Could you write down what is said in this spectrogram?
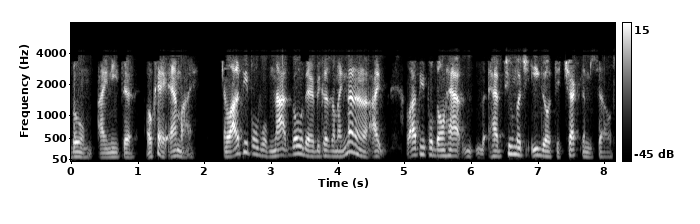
boom, I need to. Okay, am I? A lot of people will not go there because I'm like, no, no, no. I a lot of people don't have have too much ego to check themselves.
